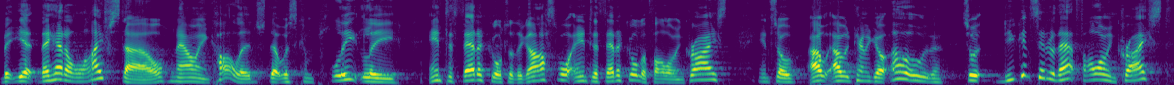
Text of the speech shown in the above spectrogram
but yet they had a lifestyle now in college that was completely antithetical to the gospel, antithetical to following Christ, and so I, I would kind of go, "Oh, so do you consider that following Christ?"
